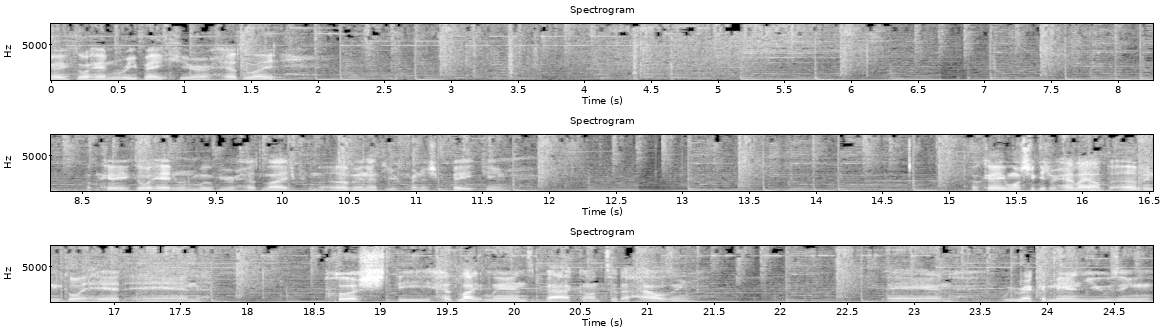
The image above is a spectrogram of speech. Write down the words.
Okay, go ahead and rebake your headlight. Okay, go ahead and remove your headlight from the oven after you're finished baking. Okay, once you get your headlight out of the oven, go ahead and push the headlight lens back onto the housing. And we recommend using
